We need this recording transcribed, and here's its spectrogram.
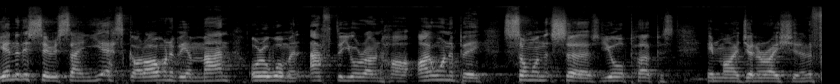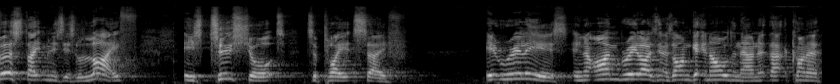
the end of this series saying, Yes, God, I want to be a man or a woman after your own heart. I want to be someone that serves your purpose in my generation. And the first statement is this life is too short to play it safe. It really is. And I'm realizing as I'm getting older now and at that kind of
